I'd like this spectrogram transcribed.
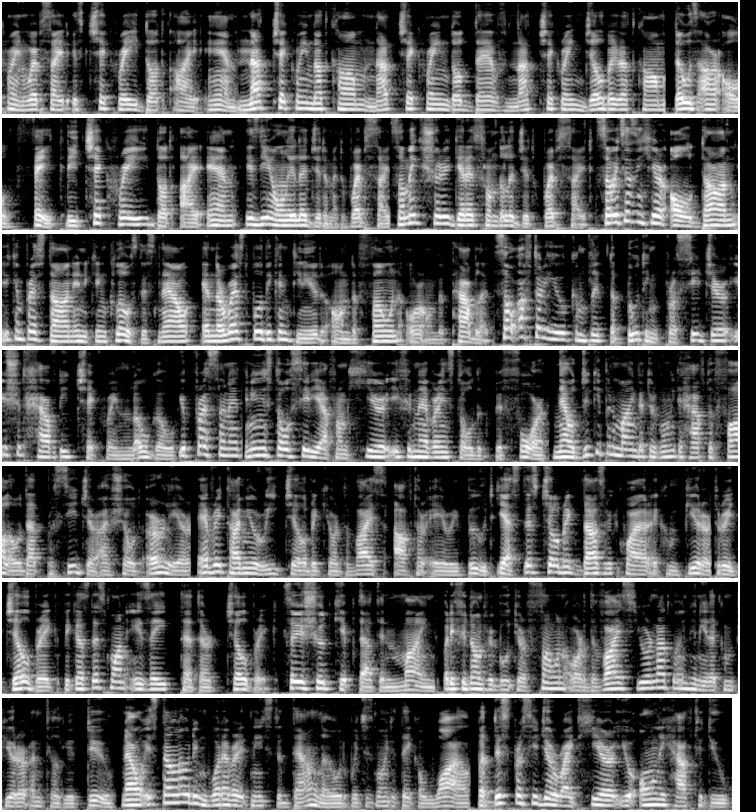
checkra1n website is checkra1n.in, not checkra1n.com, not checkra1n.dev, not checkra1njailbreak.com. Those are all fake. The checkra1n.in is the only legitimate website, so make sure you get it from the legit website. So it says in here all done, you can press done and you can close this now, and the rest will be continued on the phone or on the tablet. So after you complete the booting procedure, you should have the checkra1n logo. You press on it and you install Cydia from here if you never installed it before. Now do keep in mind that you're going to have to follow that procedure I showed earlier every time you re-jailbreak your device after a reboot. Yes, this jailbreak does require a computer to re-jailbreak because this one is a tethered jailbreak, so you should keep that in mind. But if you don't reboot your phone or device, you're not going to need a computer until you do. Now, it's downloading whatever it needs to download, which is going to take a while, but this procedure right here, you only have to do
